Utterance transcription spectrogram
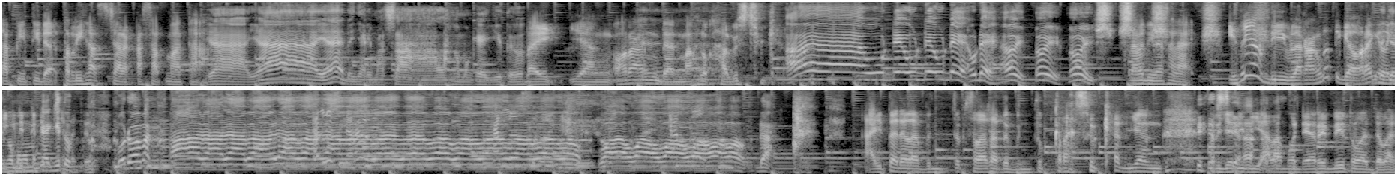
tapi tidak terlihat secara kasat mata. Ya, ya, ya, ada nyari masalah ngomong kayak gitu. Baik yang orang dan makhluk halus juga. Ah, udah, udah, udah, udah. Hoi. Shh, shh. Kenapa di masalah? Itu yang di belakang lu tiga orang yang lagi ngomong-ngomong kayak gitu. Bodoh amat. Ah, Kan la, itu adalah bentuk salah satu bentuk kerasukan yang terjadi di alam modern ini teman-teman.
